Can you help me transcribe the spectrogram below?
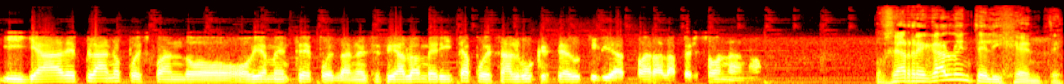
Y ya de plano, pues cuando obviamente pues la necesidad lo amerita, pues algo que sea de utilidad para la persona, ¿no? O sea, regalo inteligente.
